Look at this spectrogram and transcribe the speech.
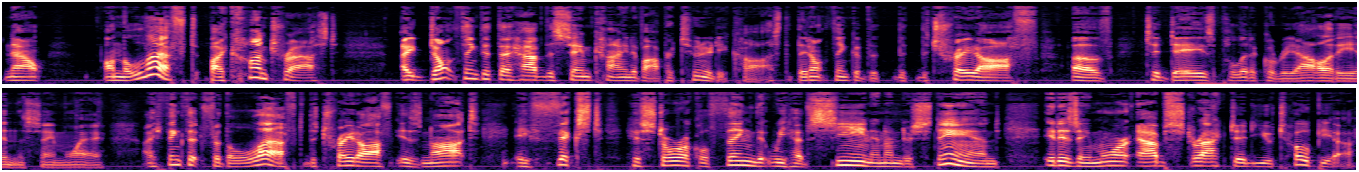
Now, on the left, by contrast, I don't think that they have the same kind of opportunity cost. That they don't think of the, the, the trade off of today's political reality in the same way. I think that for the left, the trade off is not a fixed historical thing that we have seen and understand, it is a more abstracted utopia.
